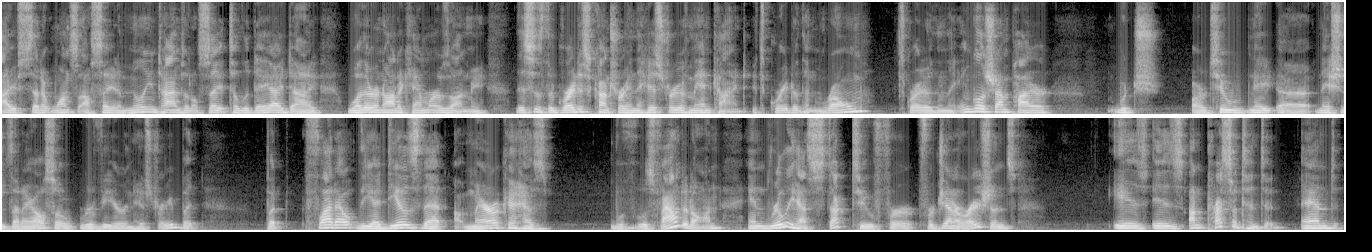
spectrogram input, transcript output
I've said it once, I'll say it a million times, and I'll say it till the day I die, whether or not a camera is on me. This is the greatest country in the history of mankind. It's greater than Rome, it's greater than the English Empire, which are two na- uh, nations that I also revere in history, but but flat out the ideas that America has was founded on and really has stuck to for for generations is is unprecedented and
